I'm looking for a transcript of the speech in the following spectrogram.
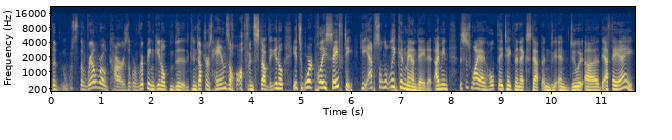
the what's the railroad cars that were ripping you know the conductor's hands off and stuff. You know, it's workplace safety. He absolutely can mandate it. I mean, this is why I hope they take the next step and and do it. Uh, the FAA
